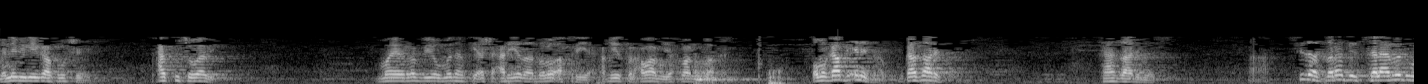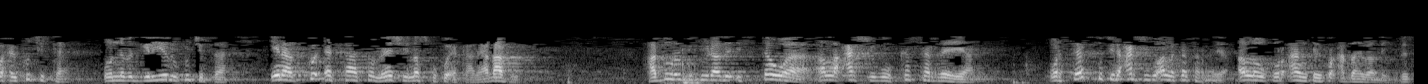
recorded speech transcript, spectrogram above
Ma nebigaygaa kuu sheegay. Maxaad ku jawaabi maya rabbiyow madhabkii ashcariyada naloo akriya caqiidat alcawaam iyo axbaan naloo akriya oo ma kaa bixinaysa makaa saari kaa saari mayso sidaas daraaddeed salaamadu waxay ku jirtaa oo nabadgelyadu ku jirtaa inaad ku ekaato meeshii nasku ku ekaaday ha dhaafi hadduu rabbi ku yidhahdo istawaa alla carshiguu ka sarreeya. War seed ku tiri carshigu alla ka sarreeya. Allow qur'aankay ku caddahay baad dhihi bas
